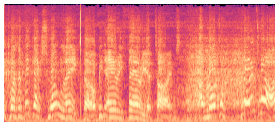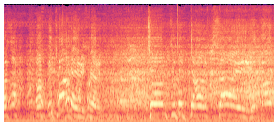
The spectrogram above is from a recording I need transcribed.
it was a bit like Swan Lake, though, a bit airy-fairy at times. A lot of... No, it was. Uh, it was airy-fairy. Turn to the dark side. The dark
